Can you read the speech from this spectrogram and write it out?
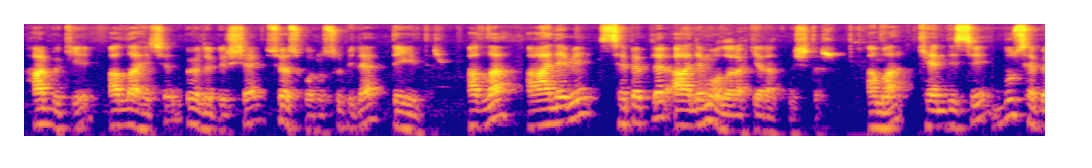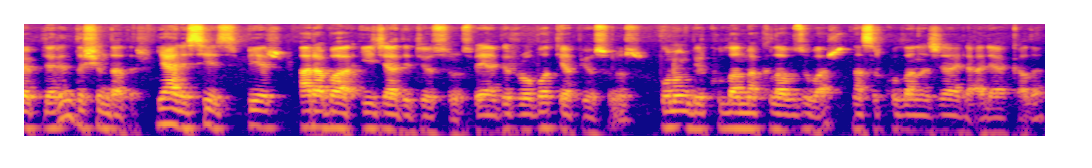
Halbuki Allah için böyle bir şey söz konusu bile değildir. Allah alemi sebepler alemi olarak yaratmıştır. Ama kendisi bu sebeplerin dışındadır. Yani siz bir araba icat ediyorsunuz veya bir robot yapıyorsunuz. Bunun bir kullanma kılavuzu var. Nasıl kullanacağıyla alakalı.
